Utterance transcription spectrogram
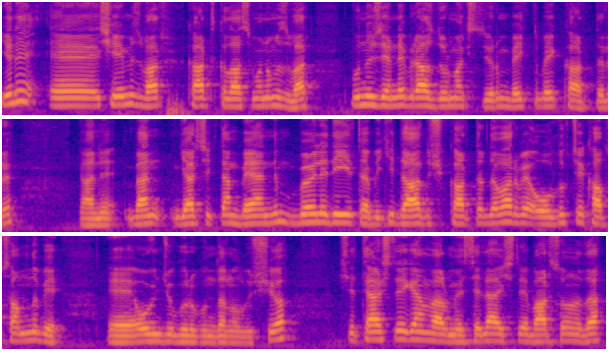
Yeni e, şeyimiz var. Kart klasmanımız var. Bunun üzerine biraz durmak istiyorum. Back to back kartları. Yani ben gerçekten beğendim. Böyle değil tabii ki. Daha düşük kartları da var ve oldukça kapsamlı bir e, oyuncu grubundan oluşuyor. İşte Ter Stegen var mesela. İşte Barcelona'da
